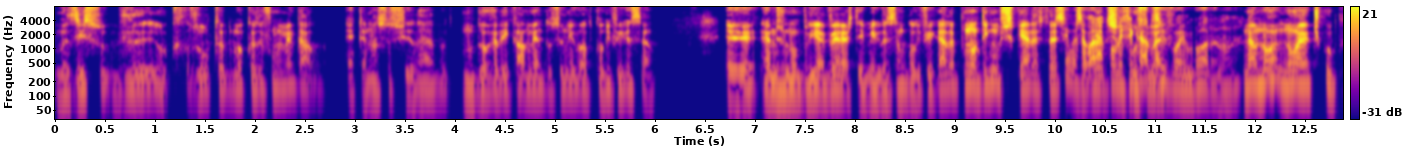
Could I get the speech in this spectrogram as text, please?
mas isso de, o que resulta de uma coisa fundamental. É que a nossa sociedade mudou radicalmente o seu nível de qualificação. Eh, antes não podia haver esta imigração qualificada porque não tínhamos sequer esta. Sim, mas agora há qualificados e vão embora, não é? Não, não, não é, desculpe.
